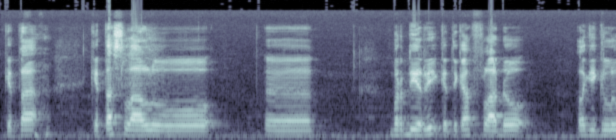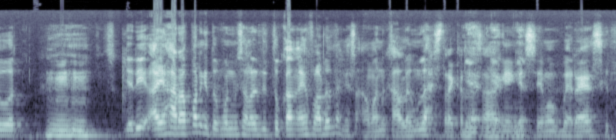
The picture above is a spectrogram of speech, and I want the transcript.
Kita kita selalu eh, berdiri ketika Vlado lagi gelut. Jadi ayah harapan gitu, mun misalnya di tukang ayah Vlado teh geus aman kalem lah striker Ya, yeah, ya, geus ya mau beres gitu.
